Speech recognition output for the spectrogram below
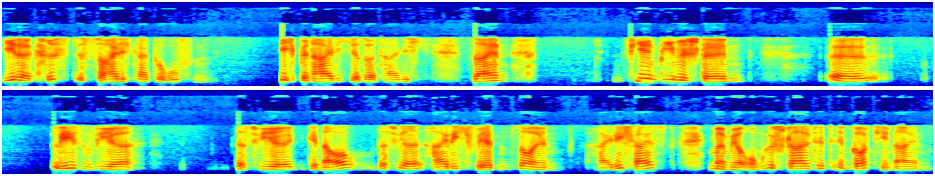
jeder Christ ist zur Heiligkeit berufen. Ich bin heilig, ihr sollt heilig sein. In vielen Bibelstellen äh, lesen wir, dass wir genau, dass wir heilig werden sollen. Heilig heißt immer mehr umgestaltet in Gott hinein,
